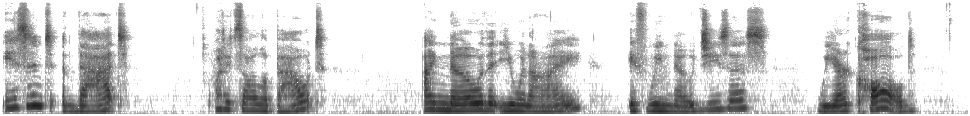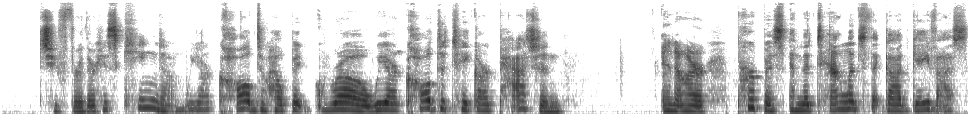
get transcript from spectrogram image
isn't that what it's all about? I know that you and I, if we know Jesus, we are called to further his kingdom. We are called to help it grow. We are called to take our passion and our purpose and the talents that God gave us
